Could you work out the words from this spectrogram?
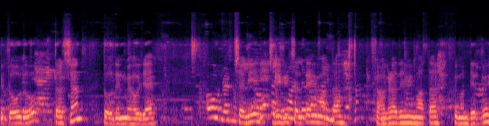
दो दो दर्शन। दो दिन में हो जाए। चलिए लेके चलते हैं माता। कांगड़ा देवी माता के मंदिर पे।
